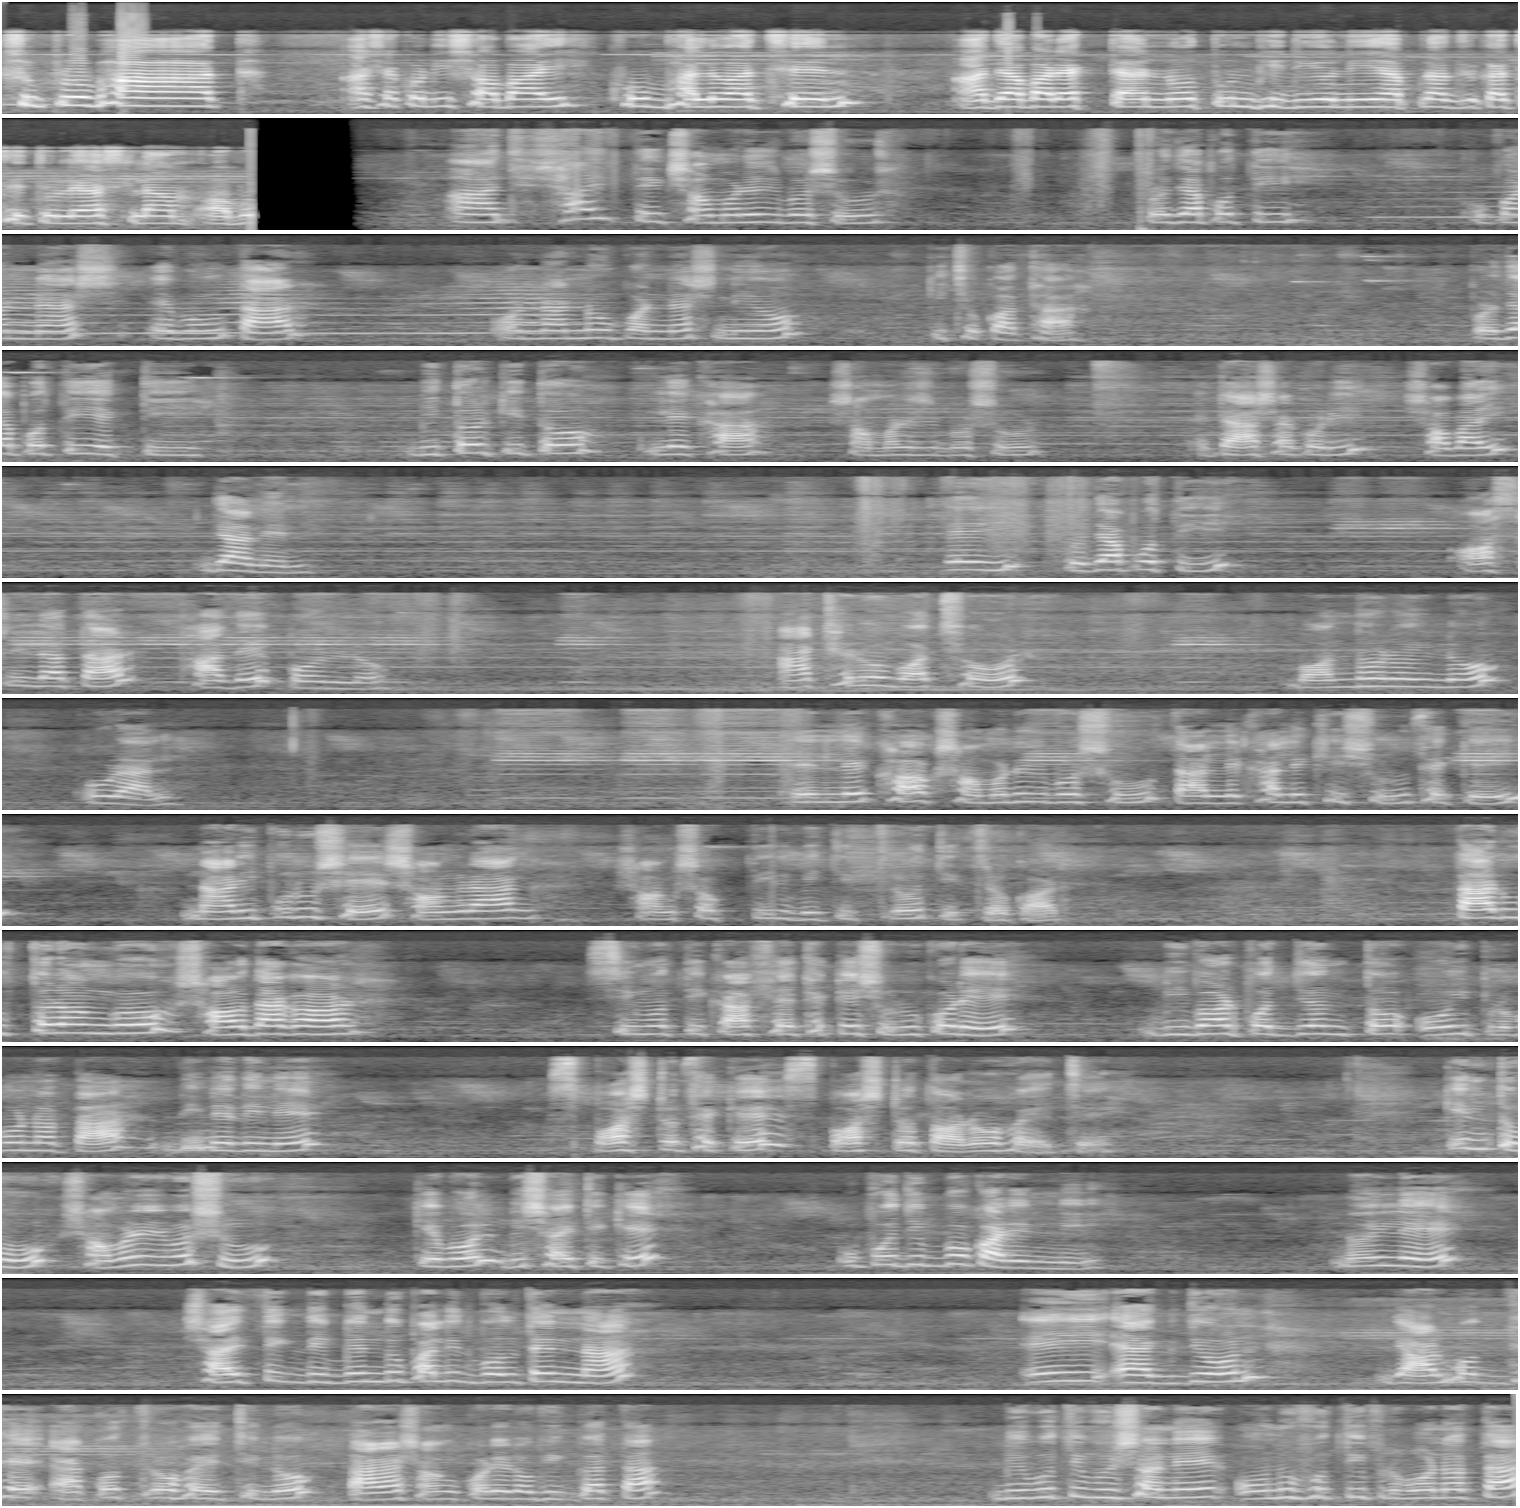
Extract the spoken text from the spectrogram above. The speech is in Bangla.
সুপ্রভাত। আশা করি সবাই খুব ভালো আছেন। আজ আবার একটা নতুন ভিডিও নিয়ে আপনাদের কাছে চলে আসলাম। অব আজ সাহিত্যিক সমরেশ বসুর প্রজাপতি উপন্যাস এবং তার অন্যান্য উপন্যাস নিয়েও কিছু কথা। প্রজাপতি একটি বিতর্কিত লেখা সমরেশ বসুর এটা আশা করি সবাই জানেন। এই প্রজাপতি অশ্লীলতার ফাঁদে পড়ল। আঠেরো বছর বন্ধ রইল উড়াল। এর লেখক সমরেশ বসু তার লেখালেখি শুরু থেকেই নারী পুরুষের সংরাগ, সংশক্তির বিচিত্র চিত্রকর। তার উত্তরঙ্গ সওদাগর শ্রীমতী কাফে থেকে শুরু করে বিবর পর্যন্ত ওই প্রবণতা দিনে দিনে স্পষ্ট থেকে স্পষ্টতর হয়েছে। কিন্তু সমরেশ বসু কেবল বিষয়টিকে উপজীব্য করেননি। নইলে সাহিত্যিক দিব্যেন্দু পালিত বলতেন না, এই একজন যার মধ্যে একত্র হয়েছিল তারাশঙ্করের অভিজ্ঞতা, বিভূতিভূষণের অনুভূতি প্রবণতা,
